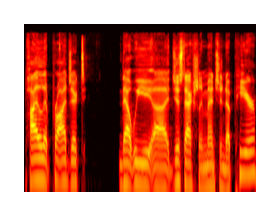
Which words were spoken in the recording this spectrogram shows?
pilot project that we uh, just actually mentioned up here.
